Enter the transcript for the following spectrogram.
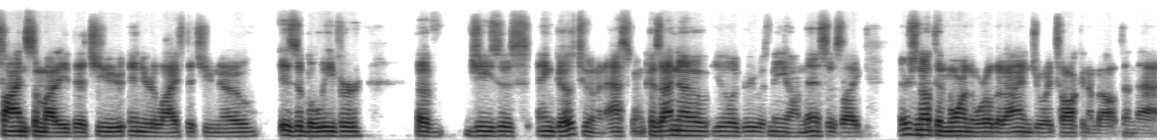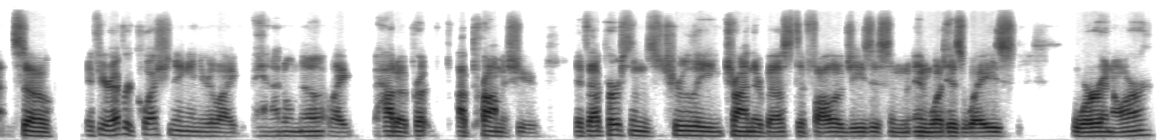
find somebody that you in your life that you know is a believer of Jesus and go to him and ask him. Because I know you'll agree with me on this is like, there's nothing more in the world that I enjoy talking about than that. So if you're ever questioning and you're like, man, I don't know, like how to approach, I promise you, if that person's truly trying their best to follow Jesus and, and what his ways were and are,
